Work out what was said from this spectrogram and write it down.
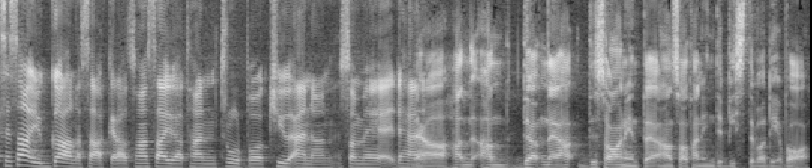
sen sa han ju galna saker. Alltså han sa ju att han tror på Qanon, som är det här... Ja, han, han döm, nej, det sa han inte. Han sa att han inte visste vad det var.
